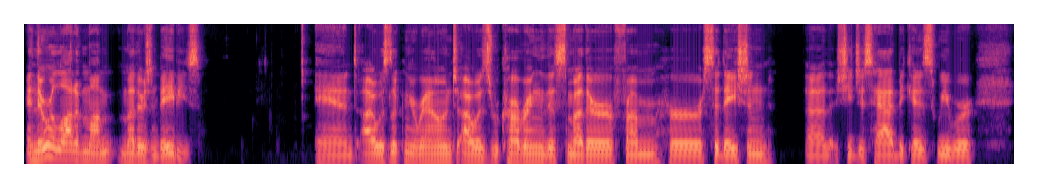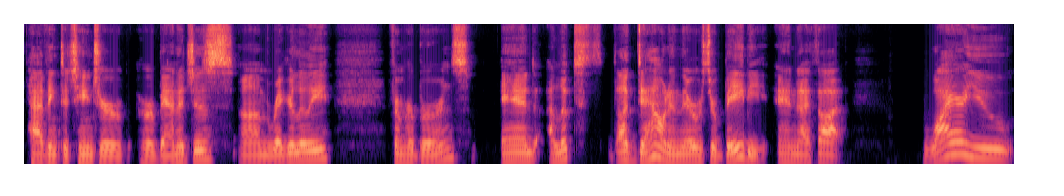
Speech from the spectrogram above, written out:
and there were a lot of mom, mothers and babies. And I was looking around. I was recovering this mother from her sedation uh, that she just had because we were having to change her her bandages um, regularly from her burns. And I looked, looked down, and there was her baby, and I thought, "Why are you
